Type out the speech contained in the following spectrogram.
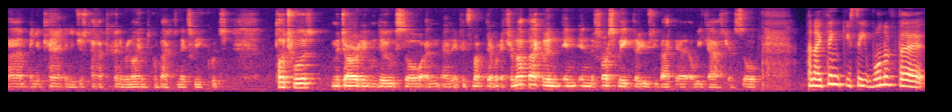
um, and you can't, and you just have to kind of rely on them to come back to next week, which touch wood, majority of them do so, and, and if it's not there, if they're not back within in, in the first week, they're usually back a, a week after. So and I think you see one of the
